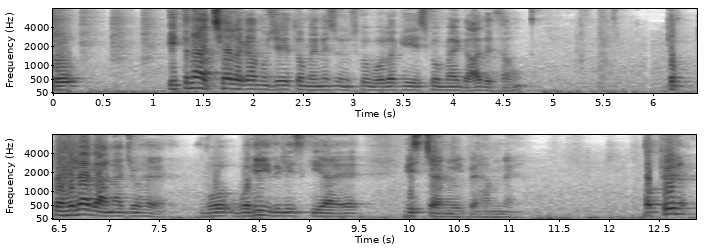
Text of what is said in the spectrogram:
तो इतना अच्छा लगा मुझे तो मैंने उसको बोला कि इसको मैं गा देता हूँ। तो पहला गाना जो है, वो वही रिलीज़ किया है इस चैनल पे हमने। और फिर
